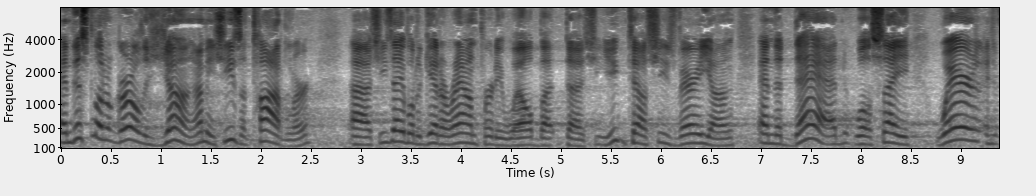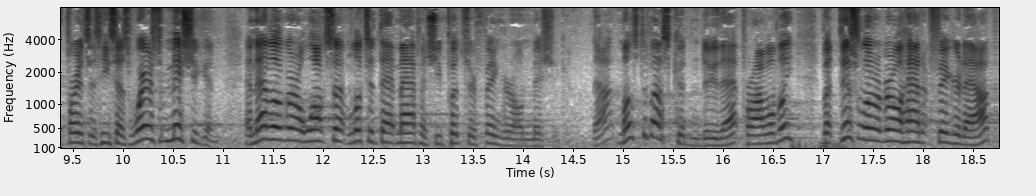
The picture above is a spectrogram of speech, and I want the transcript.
And this little girl is young. I mean, she's a toddler. Uh, she's able to get around pretty well, but uh, she, you can tell she's very young. And the dad will say, "Where?" For instance, he says, "Where's Michigan?" And that little girl walks up and looks at that map, and she puts her finger on Michigan. Now, most of us couldn't do that probably, but this little girl had it figured out.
